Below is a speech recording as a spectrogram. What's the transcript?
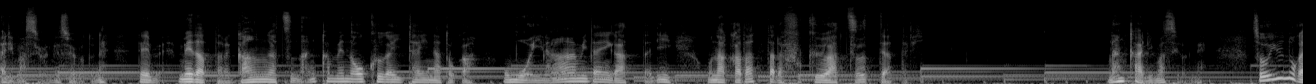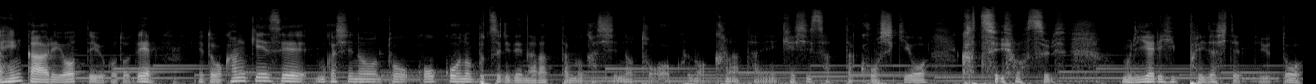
ありますよね、そういうことね。で、目だったら眼圧、なんか目の奥が痛いなとか、重いなみたいがあったり、お腹だったら腹圧ってあったり、なんかありますよね。そういうのが変化あるよっていうことで、えっと、関係性、昔の高校の物理で習った昔の遠くの彼方に消し去った公式を活用する。無理やり引っ張り出してっていうと、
